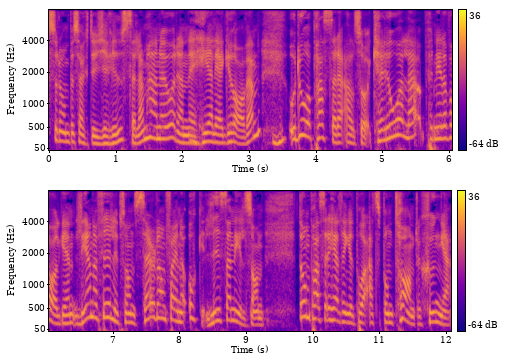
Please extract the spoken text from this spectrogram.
så de besökte Jerusalem här nu och den eh, heliga graven. Och då passade alltså Carola, Pernilla Wahlgren, Lena Philipsson, Sarah Dawn Finer och Lisa Nilsson. De passade helt enkelt på att spontant sjunga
